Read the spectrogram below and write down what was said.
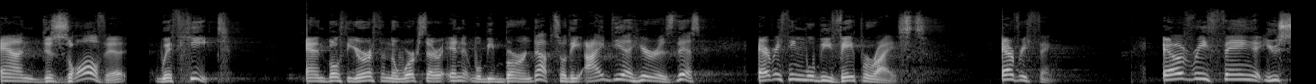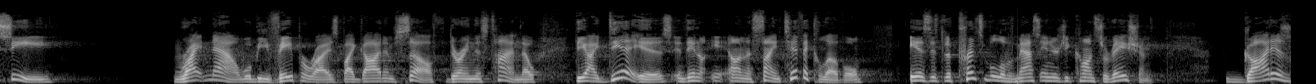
and dissolve it with heat. And both the earth and the works that are in it will be burned up. So the idea here is this everything will be vaporized. Everything. Everything that you see right now will be vaporized by God Himself during this time. Now, the idea is, and then on a scientific level, is it's the principle of mass energy conservation. God is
